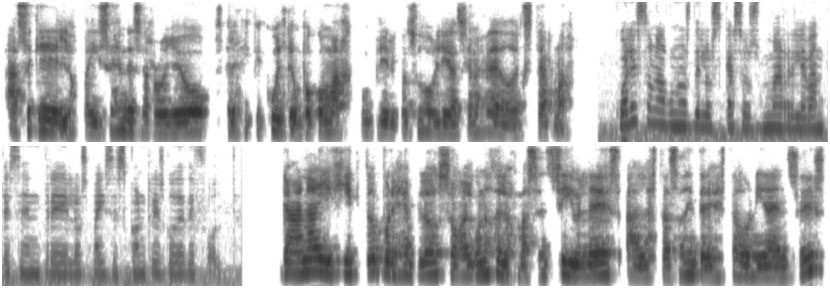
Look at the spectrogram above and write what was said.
hace que los países en desarrollo se les dificulte un poco más cumplir con sus obligaciones de deuda externa. ¿Cuáles son algunos de los casos más relevantes entre los países con riesgo de default? Ghana y Egipto, por ejemplo, son algunos de los más sensibles a las tasas de interés estadounidenses.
